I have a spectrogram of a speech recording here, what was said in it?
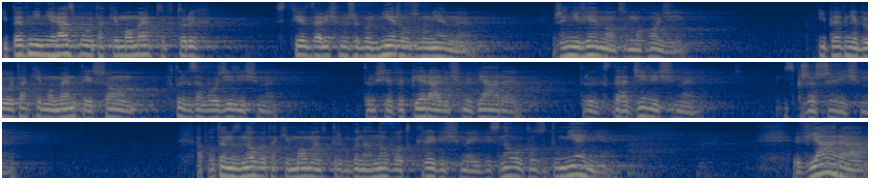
I pewnie nieraz były takie momenty, w których stwierdzaliśmy, że Go nie rozumiemy, że nie wiemy o co Mu chodzi. I pewnie były takie momenty i są, w których zawodziliśmy, w których się wypieraliśmy wiary, w których zdradziliśmy, zgrzeszyliśmy. A potem znowu taki moment, w którym go na nowo odkryliśmy i znowu to zdumienie. Wiara,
